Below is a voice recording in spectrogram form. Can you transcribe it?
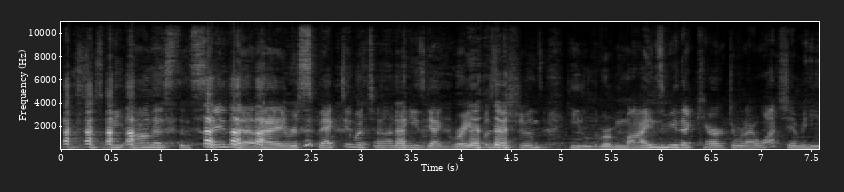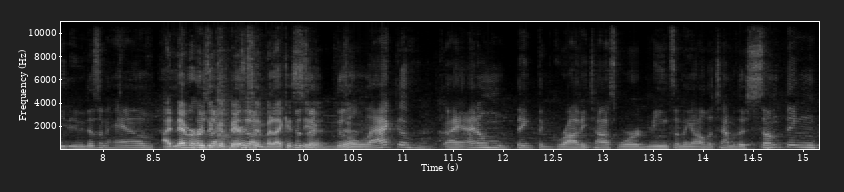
Let's just be honest and say that. I respect him a ton. I think he's got great positions. He reminds me of that character when I watch him. He, he doesn't have. I'd never heard the a- comparison, a- but I can see a, it. There's Yeah. a lack of. I, I don't think the gravitas word means something all the time, but there's something.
